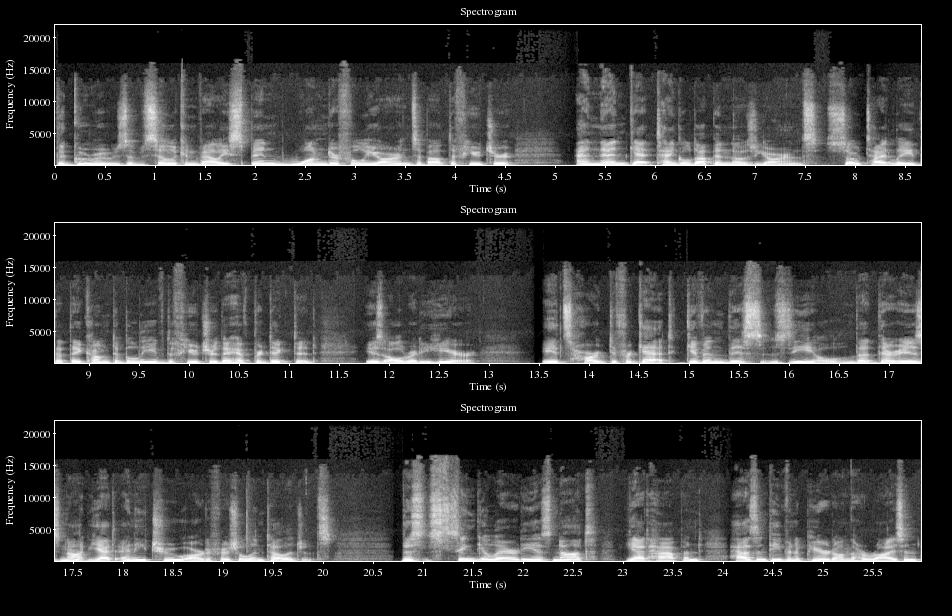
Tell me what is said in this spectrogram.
The gurus of Silicon Valley spin wonderful yarns about the future and then get tangled up in those yarns so tightly that they come to believe the future they have predicted is already here. It's hard to forget, given this zeal, that there is not yet any true artificial intelligence. This singularity has not yet happened, hasn't even appeared on the horizon,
